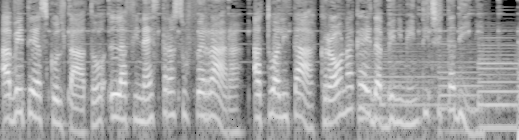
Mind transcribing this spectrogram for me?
Avete ascoltato La Finestra su Ferrara, attualità, cronaca ed avvenimenti cittadini.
